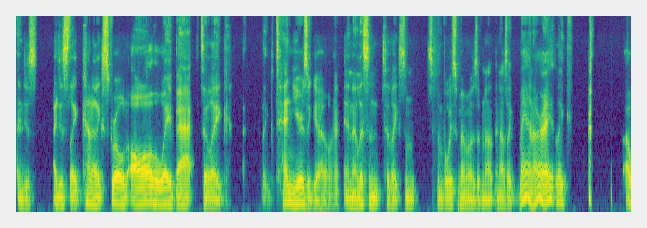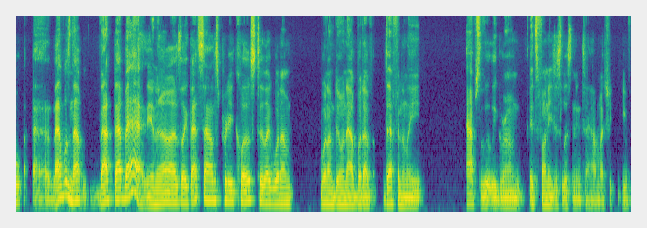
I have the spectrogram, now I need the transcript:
and just I just like kind of like scrolled all the way back to like like 10 years ago and I listened to like some some voice memos of not and I was like, man, all right, like oh uh, that was not not that bad, you know. I was like that sounds pretty close to like what I'm what I'm doing now, but I've definitely absolutely grown. It's funny just listening to how much you've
